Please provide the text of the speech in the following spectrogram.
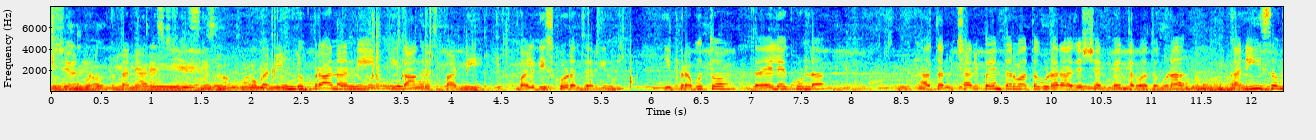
విషయంలో తన్ని అరెస్ట్ చేసి ఒక నిండు ప్రాణాన్ని ఈ కాంగ్రెస్ పార్టీ బలి తీసుకోవడం జరిగింది. ఈ ప్రభుత్వం దయ లేకుండా అతను చనిపోయిన తర్వాత కూడా రాజేష్ చనిపోయిన తర్వాత కూడా కనీసం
